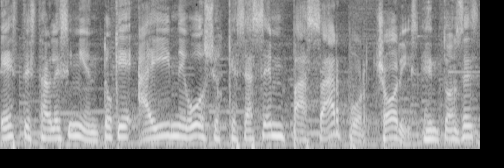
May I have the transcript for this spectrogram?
este establecimiento que hay negocios que se hacen pasar por choris. Entonces,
